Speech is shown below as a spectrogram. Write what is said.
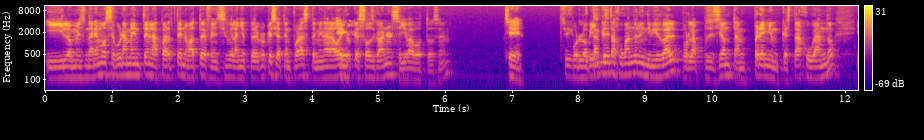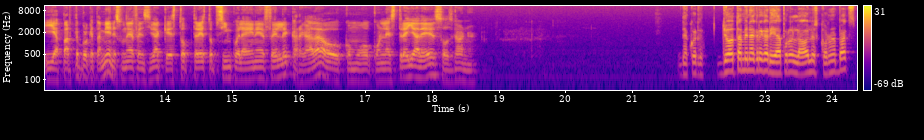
y lo mencionaremos seguramente en la parte novato defensivo del año, pero creo que si la temporada se terminara hoy, creo que Sos Garner se lleva votos. ¿eh? Sí. por lo bien que está jugando en lo individual, por la posición tan premium que está jugando y aparte porque también es una defensiva que es top 3, top 5 de la NFL cargada o como con la estrella de Sos Garner. De acuerdo. Yo también agregaría por el lado de los cornerbacks,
